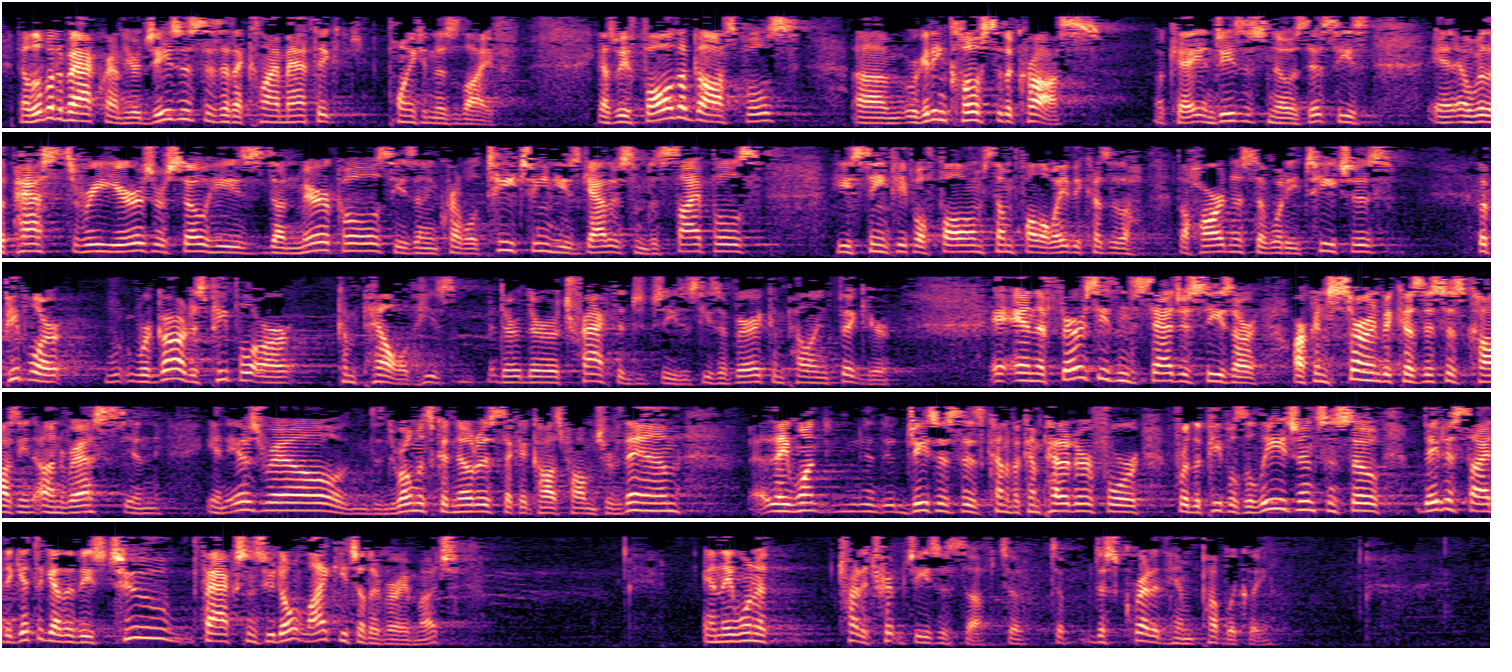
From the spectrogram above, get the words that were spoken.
Now, a little bit of background here. Jesus is at a climactic point in his life. As we follow the Gospels, um, we're getting close to the cross. Okay, and Jesus knows this. He's and over the past three years or so, he's done miracles. He's done incredible teaching. He's gathered some disciples. He's seen people follow him. Some fall away because of the, the hardness of what he teaches. But people are, regardless, people are compelled. He's, they're, they're attracted to Jesus. He's a very compelling figure. And the Pharisees and the Sadducees are, are concerned because this is causing unrest in, in Israel. The Romans could notice that could cause problems for them. They want Jesus is kind of a competitor for, for the people's allegiance, and so they decide to get together these two factions who don't like each other very much, and they want to try to trip Jesus up, to, to discredit him publicly.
